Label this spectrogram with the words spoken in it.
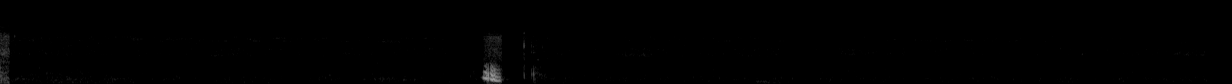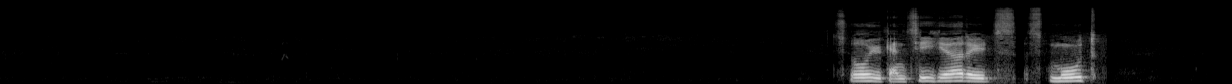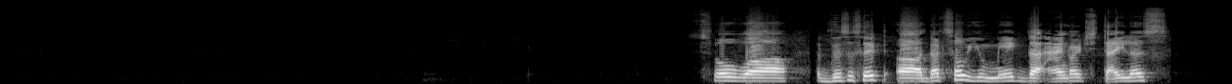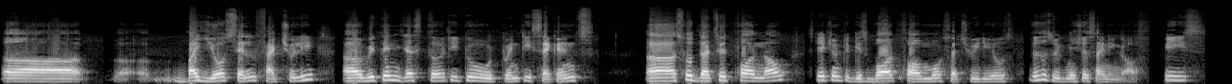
so you can see here it's smooth. So uh, this is it. Uh, that's how you make the android stylus uh, uh by yourself actually uh, within just 30 to 20 seconds. Uh, so that's it for now. Stay tuned to gizbot for more such videos. This is vignesha signing off. Peace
